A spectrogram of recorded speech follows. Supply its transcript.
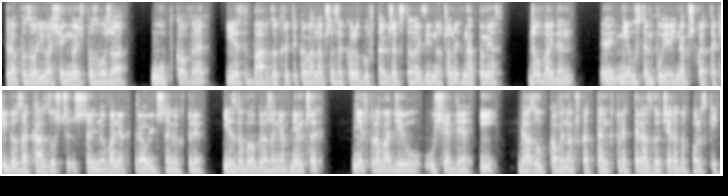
która pozwoliła sięgnąć po złoża łupkowe, jest bardzo krytykowana przez ekologów także w Stanach Zjednoczonych, natomiast Joe Biden e, nie ustępuje i na przykład takiego zakazu szczelinowania hydraulicznego, który jest do wyobrażenia w Niemczech, nie wprowadził u siebie i gaz łupkowy, na przykład ten, który teraz dociera do Polski,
